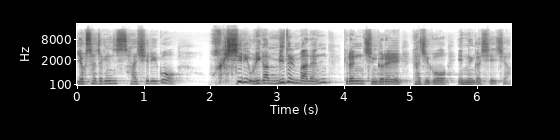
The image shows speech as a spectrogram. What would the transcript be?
역사적인 사실이고 확실히 우리가 믿을 만한 그런 증거를 가지고 있는 것이죠.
